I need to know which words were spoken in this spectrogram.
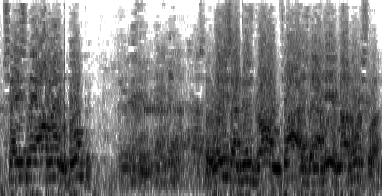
Chased me all around the pulpit. So at least I'm just drawing flies down here, not horse flies.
